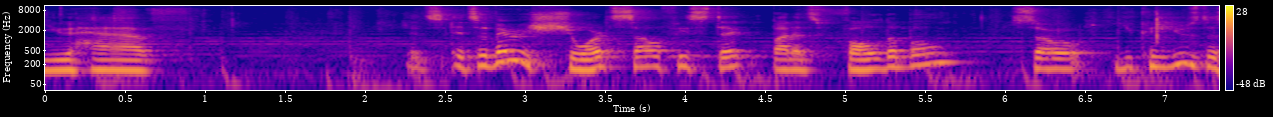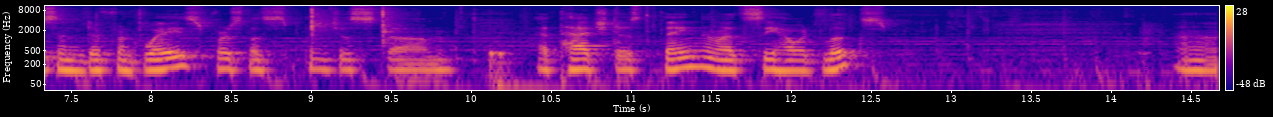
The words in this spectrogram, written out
you have it's it's a very short selfie stick but it's foldable. So you can use this in different ways. First let's just um, attach this thing and let's see how it looks. Uh,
